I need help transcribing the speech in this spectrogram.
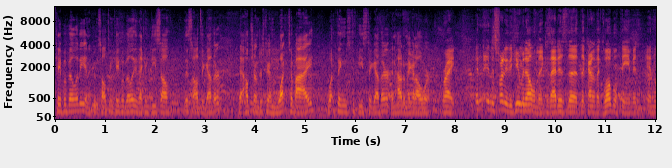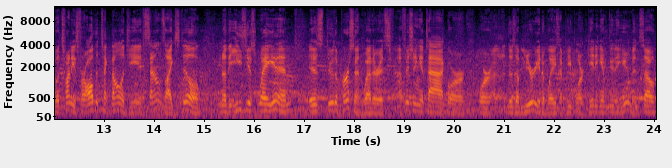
capability and a consulting capability that can piece all this all together, that helps you understand what to buy, what things to piece together, and how to make it all work. Right. And, and it's funny, the human element, because that is the, the kind of the global theme, and, and what's funny is for all the technology, it sounds like still you know, the easiest way in is through the person, whether it's a phishing attack or, or uh, there's a myriad of ways that people are getting in through the human. So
